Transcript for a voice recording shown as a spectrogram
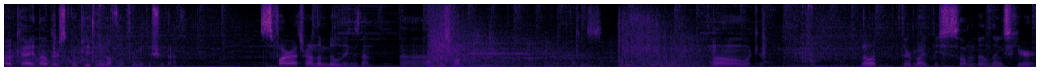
Okay, now there's completely nothing for me to shoot at. Let's fire at random buildings then. Uh, this one. Because... Oh, okay. You know what? There might be some buildings here.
